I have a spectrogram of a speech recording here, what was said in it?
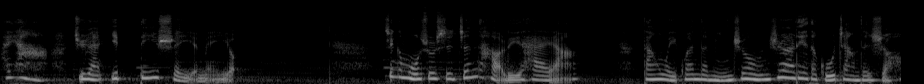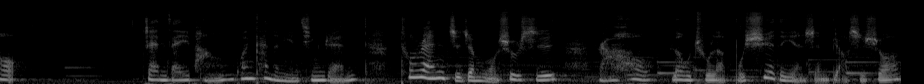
哎呀，居然一滴水也没有。这个魔术师真的好厉害呀！当围观的民众热烈的鼓掌的时候，站在一旁观看的年轻人突然指着魔术师，然后露出了不屑的眼神，表示说：“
